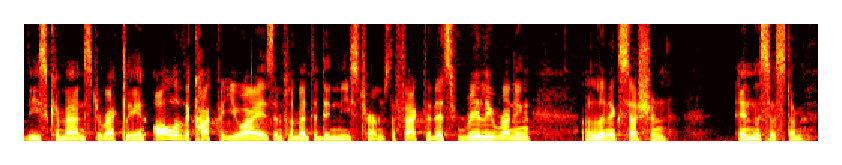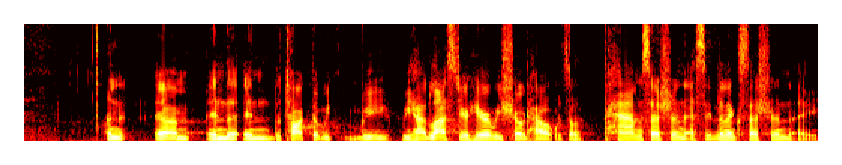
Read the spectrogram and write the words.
these commands directly. And all of the cockpit UI is implemented in these terms. The fact that it's really running a Linux session in the system. And um, in, the, in the talk that we, we, we had last year here, we showed how it was a PAM session, SE Linux session, a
